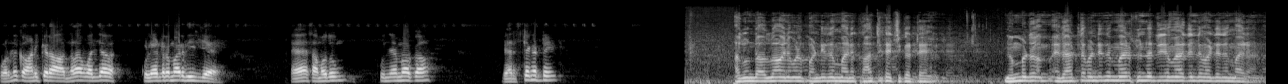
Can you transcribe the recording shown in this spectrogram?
ഒന്ന് കാണിക്കടാ. നിങ്ങളെ വല്ല കുളിയേണ്ടന്മാർ ഇതില്ലേ? ഏ സമതും കുഞ്ഞമ്മക്ക വരച്ചങ്ങട്ടെ അതുകൊണ്ട് അള്ളാഹു നമ്മൾ പണ്ഡിതന്മാരെ കാത്തുരക്ഷിക്കട്ടെ. നമ്മുടെ യഥാർത്ഥ പണ്ഡിതന്മാർ സുന്നത്തി ജമാഅത്തിന്റെ പണ്ഡിതന്മാരാണ്.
